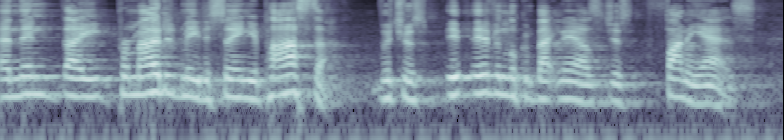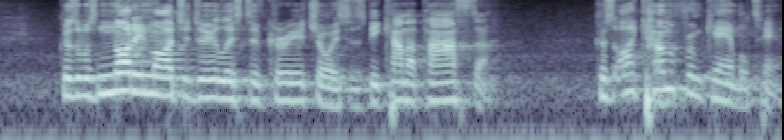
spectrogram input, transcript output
and then they promoted me to senior pastor, which was, even looking back now, is just funny as. Because it was not in my to do list of career choices, become a pastor. Because I come from Campbelltown.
